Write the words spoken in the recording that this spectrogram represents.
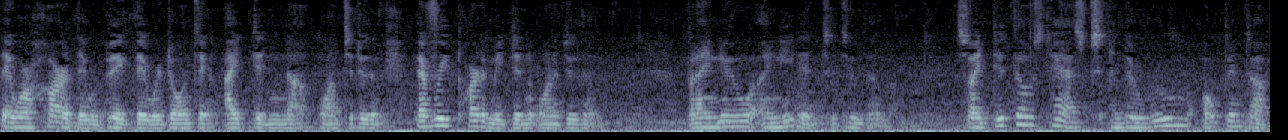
They were hard, they were big, they were daunting. I did not want to do them. Every part of me didn't want to do them. But I knew I needed to do them. So I did those tasks, and the room opened up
